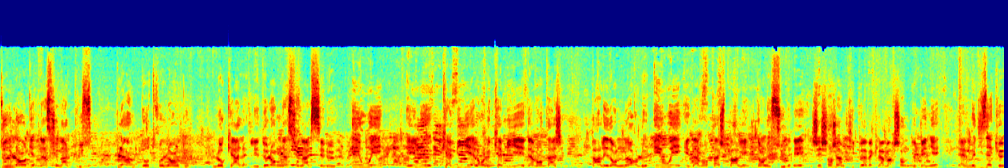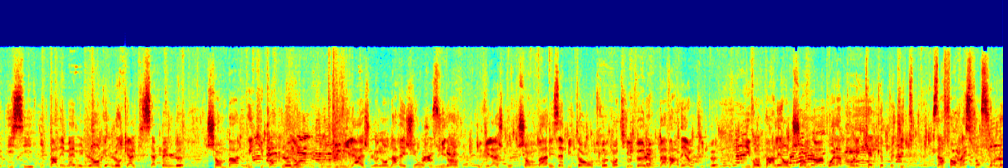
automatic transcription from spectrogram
deux langues nationales, plus plein d'autres langues locales. Les deux langues nationales, c'est le Ewe et le Kabylie. Alors le Kabylie est davantage parlé dans le nord, le Ewe est davantage parlé dans le sud. Et j'ai changé un petit peu avec la marchande de beignets et elle me disait que ici, ils parlaient même une langue locale qui s'appelle le Chamba, oui, qui porte le nom du village, le nom de la région. Je suis dans le village de Chamba. Les habitants entre eux, quand ils veulent bavarder un petit peu, ils vont parler en Chamba. Voilà pour les quelques petites informations sur le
